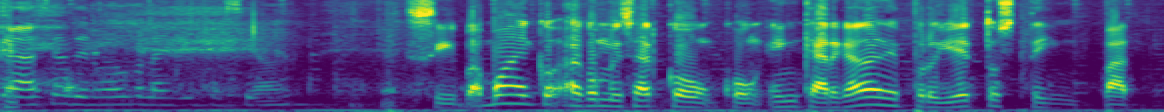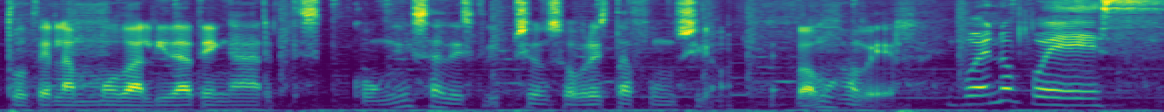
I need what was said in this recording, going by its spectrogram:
Gracias de nuevo por la invitación. Sí, vamos a, comenzar con, encargada de proyectos de impacto de la modalidad en artes, con esa descripción sobre esta función. Vamos a ver. Bueno, pues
